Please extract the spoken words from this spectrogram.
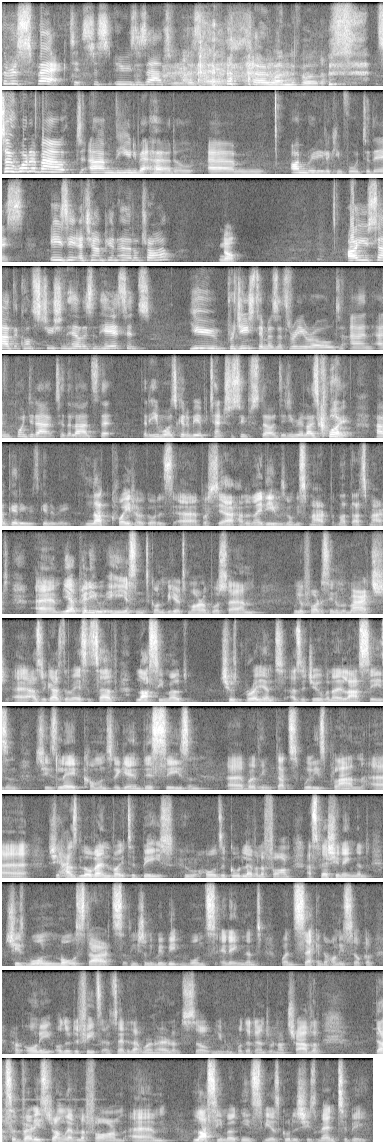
the respect it's just oozes out of him doesn't it It's so wonderful so what about um, the unibet hurdle? Um, i'm really looking forward to this. Is it a champion hurdle trial? No. are you sad that constitution hill isn't here since you produced him as a three-year-old and, and pointed out to the lads that, that he was going to be a potential superstar? Did you realize quite how good he was going to be? Not quite how good as, uh, but yeah, had an idea he was going to be smart, but not that smart. Um, yeah, pity he isn't going to be here tomorrow, but um, we look forward to seeing him in March. Uh, as regards the race itself, Lossiemouth, she was brilliant as a juvenile last season. She's late coming to the game this season, uh, but I think that's Willie's plan. Uh, she has Love Envoi to beat, who holds a good level of form, especially in England. She's won most starts. I think she's only been beaten once in England when second to Honeysuckle. Her only other defeats outside of that were in Ireland, so you can put that down to her not travelling. That's a very strong level of form. Um, Lossiemouth needs to be as good as she's meant to be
